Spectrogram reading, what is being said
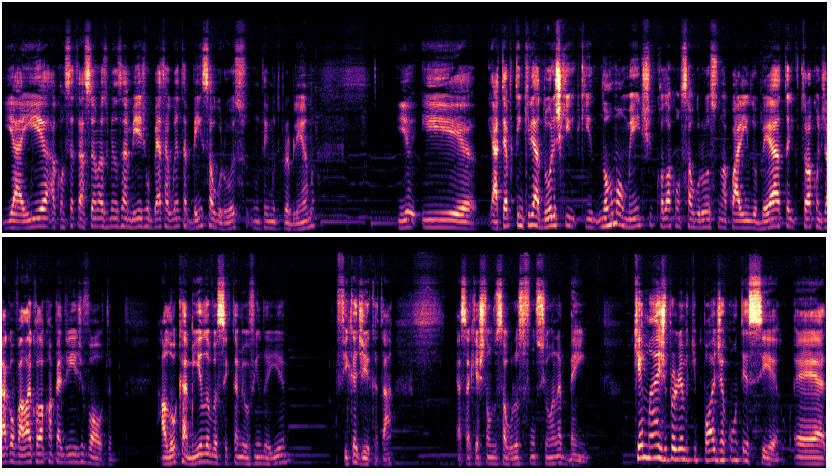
E aí a concentração é mais ou menos a mesma. O beta aguenta bem sal grosso, não tem muito problema. E, e, até porque tem criadores que, que normalmente colocam sal grosso no aquarinho do beta e trocam de água, vai lá e colocam uma pedrinha de volta. Alô Camila, você que está me ouvindo aí, fica a dica, tá? Essa questão do sal grosso funciona bem. Que mais de problema que pode acontecer? É,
